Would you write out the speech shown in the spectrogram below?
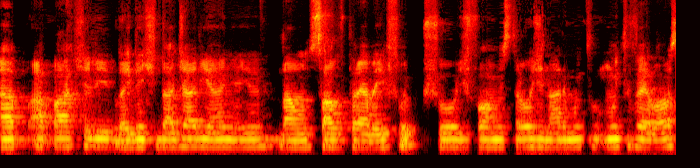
a, a parte ali da identidade Ariane, aí, dar um salve para ela aí, foi show de forma extraordinária, muito, muito veloz.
